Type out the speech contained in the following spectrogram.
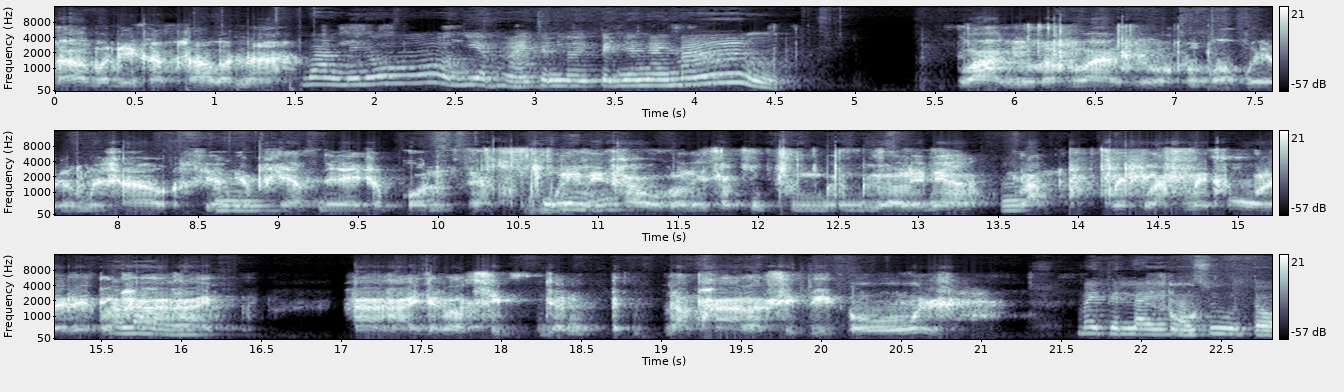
ครับสวัสดีครับสาวนาว่างไหมเนาะเงียบหายจังเลยเป็นยังไงมั่งว่างอยู่ครับว่างอยู่เพิ่งออกเวรเมื่อเช้า เสียงเออแหบๆยังไงครับกลเป็นหวยยังไงไม่เข้าก็เลยชักจุกถึงเบือเบือเลยเนี่ยเออกลับไม่กลับไม่เข้าเลยเลขหลักอะไรห้าเหรอหายห้าหายจากหลักสิบยังเป็นดับห้าหลักสิบอีกโอ้ยไม่เป็นไรค่ะสู้ต่อ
